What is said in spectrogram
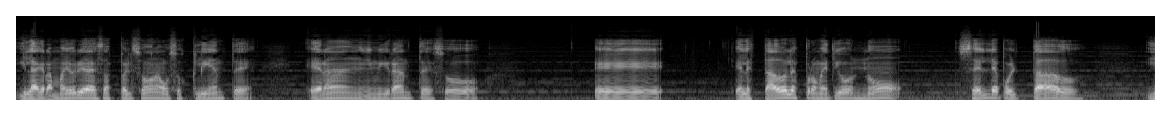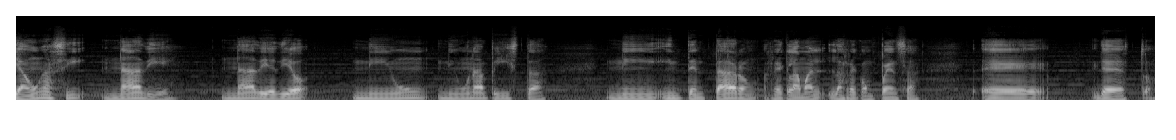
y la gran mayoría de esas personas o esos clientes eran inmigrantes o eh, el Estado les prometió no ser deportados y aún así nadie, nadie dio ni, un, ni una pista ni intentaron reclamar la recompensa eh, de esto.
